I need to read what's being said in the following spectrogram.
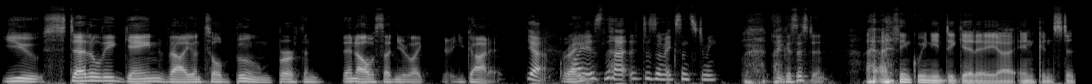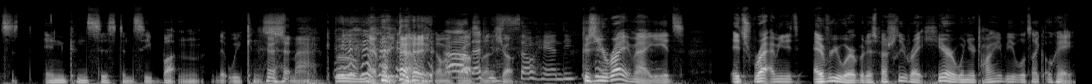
you steadily gain value until boom, birth, and then all of a sudden you're like, you got it. Yeah. Why is that? It doesn't make sense to me. It's inconsistent. I, I think we need to get a uh, inconsist- inconsistency button that we can smack every time we come Oh, across that'd on the show. so handy. Because you're right, Maggie. It's it's right. I mean, it's everywhere, but especially right here when you're talking to people, it's like, okay,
